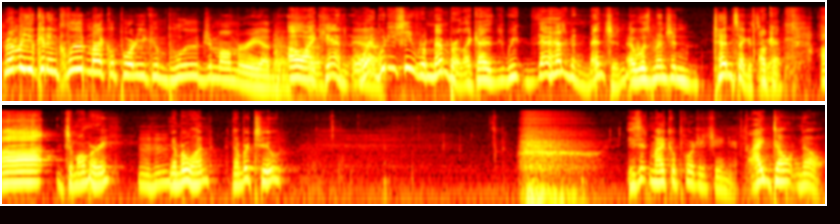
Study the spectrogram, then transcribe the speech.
Remember, you can include Michael Porter. You can include Jamal Murray on this. Oh, I can. yeah. What, what do you say? Remember, like I we that hasn't been mentioned. It was mentioned ten seconds ago. Okay, uh, Jamal Murray, Mm-hmm. number one. Number two. Is it Michael Porter Jr.? I don't know.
